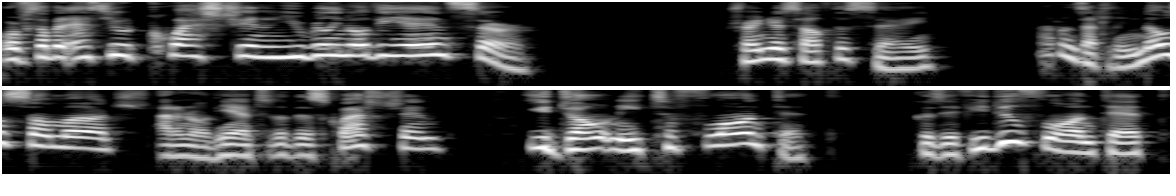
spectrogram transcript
Or if someone asks you a question and you really know the answer, train yourself to say, I don't exactly know so much. I don't know the answer to this question. You don't need to flaunt it. Because if you do flaunt it,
